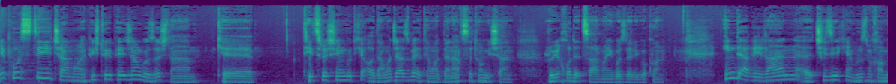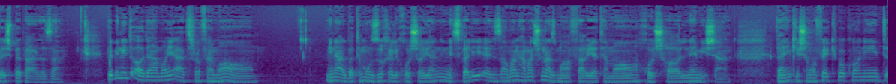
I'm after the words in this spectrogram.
یه پستی چند ماه پیش توی پیجم گذاشتم که تیترش این بود که آدما جذب اعتماد به نفس تو میشن. روی خودت سرمایه گذاری بکن. این دقیقا چیزیه که امروز می‌خوام بهش بپردازم. ببینید آدمای اطراف ما این البته موضوع خیلی خوشایندی نیست ولی الزاما همشون از موفقیت ما خوشحال نمیشن. و اینکه شما فکر بکنید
